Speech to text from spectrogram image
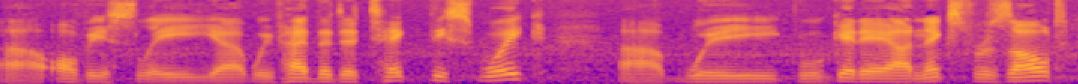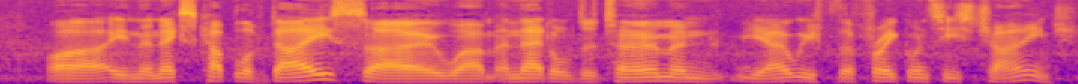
Uh, obviously, uh, we've had the detect this week. Uh, we will get our next result uh, in the next couple of days, so um, and that'll determine you know if the frequencies change.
